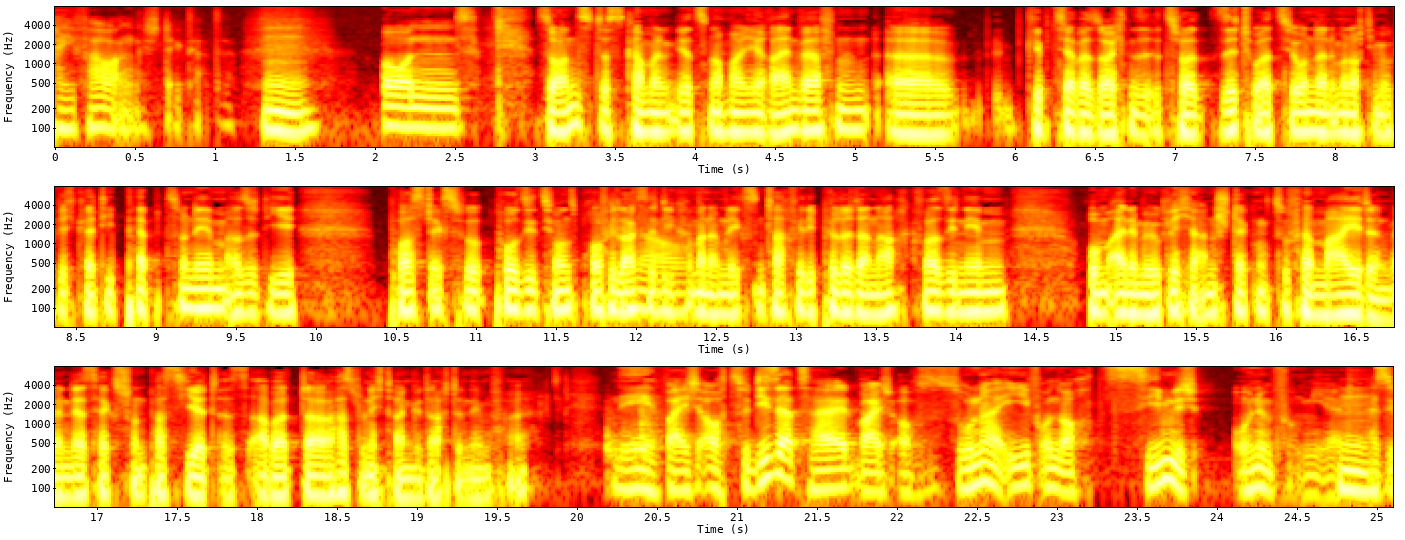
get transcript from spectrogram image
HIV angesteckt hatte. Und Sonst, das kann man jetzt nochmal hier reinwerfen, äh, gibt es ja bei solchen Situ- Situationen dann immer noch die Möglichkeit, die PEP zu nehmen, also die Postexpositionsprophylaxe, Genau. die kann man am nächsten Tag wie die Pille danach quasi nehmen, um eine mögliche Ansteckung zu vermeiden, wenn der Sex schon passiert ist. Aber da hast du nicht dran gedacht in dem Fall. nee, war ich auch zu dieser Zeit, war ich auch so naiv und auch ziemlich uninformiert. Also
